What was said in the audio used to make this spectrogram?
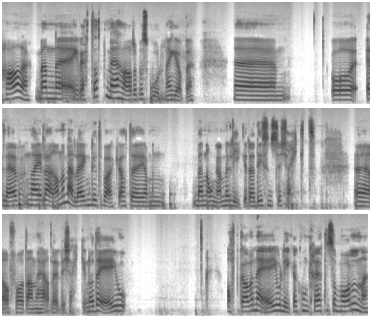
har det. Men uh, jeg vet at vi har det på skolen jeg jobber. Uh, og elev, nei, lærerne melder egentlig tilbake at ja, men, men ungene liker det. De syns det er kjekt å få denne her lille kjekken. Og det er jo Oppgavene er jo like konkrete som målene.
